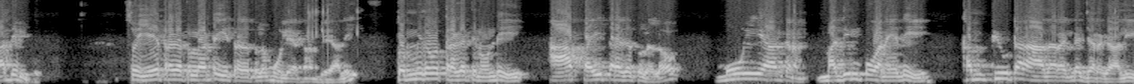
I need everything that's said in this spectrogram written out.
మదింపు సో ఏ తరగతుల్లో అంటే ఈ తరగతిలో మూల్యాంకనం చేయాలి. తొమ్మిదవ తరగతి నుండి ఆ పై తరగతులలో మూల్యాంకనం మదింపు అనేది కంప్యూటర్ ఆధారంగా జరగాలి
